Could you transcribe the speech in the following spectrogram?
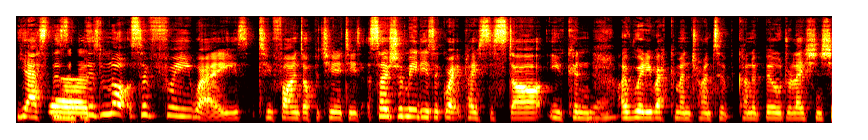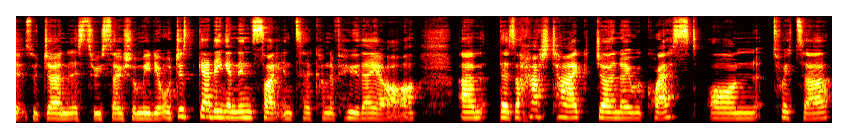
Yes, there's, uh, there's lots of free ways to find opportunities. Social media is a great place to start. You can, yeah. I really recommend trying to kind of build relationships with journalists through social media or just getting an insight into kind of who they are. Um, there's a hashtag journo request on Twitter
